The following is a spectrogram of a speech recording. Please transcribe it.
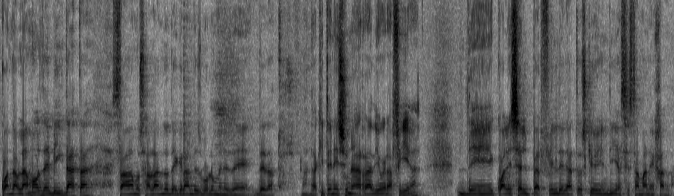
Cuando hablamos de Big Data, estábamos hablando de grandes volúmenes de, datos. Aquí tenéis una radiografía de cuál es el perfil de datos que hoy en día se está manejando.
